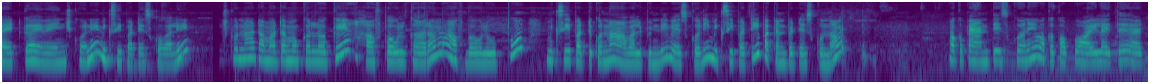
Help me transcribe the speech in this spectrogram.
లైట్గా వేయించుకొని మిక్సీ పట్టేసుకోవాలి. వేయించుకున్న టమాటా ముక్కల్లోకి హాఫ్ బౌల్ కారం హాఫ్ బౌల్ ఉప్పు మిక్సీ పట్టుకున్న ఆవాల పిండి వేసుకొని మిక్సీ పట్టి పక్కన పెట్టేసుకుందాం. ఒక ప్యాన్ తీసుకొని ఒక కప్పు ఆయిల్ అయితే యాడ్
